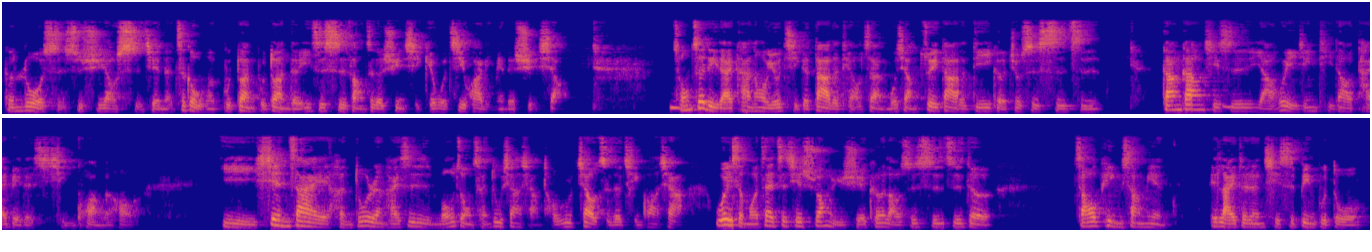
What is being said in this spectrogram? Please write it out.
跟落实是需要时间的，这个我们不断不断的一直释放这个讯息给我计划里面的学校。从这里来看哦，有几个大的挑战，我想最大的第一个就是师资。刚刚其实雅慧已经提到台北的情况了哈，以现在很多人还是某种程度上想投入教职的情况下，为什么在这些双语学科老师师资的招聘上面，诶，来的人其实并不多？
